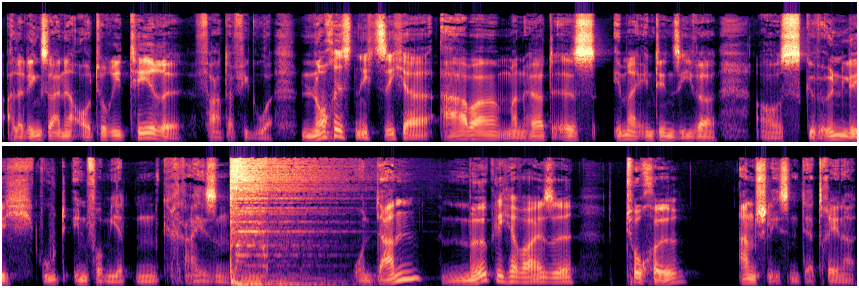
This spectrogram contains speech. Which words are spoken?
allerdings eine autoritäre Vaterfigur. Noch ist nicht sicher, aber man hört es immer intensiver aus gewöhnlich gut informierten Kreisen. Und dann möglicherweise Tuchel anschließend der Trainer.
